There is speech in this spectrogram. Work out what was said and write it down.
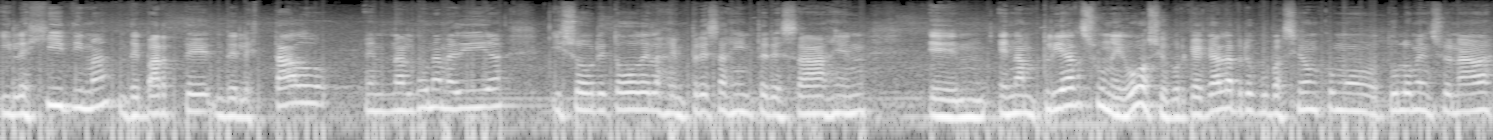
ilegítima de parte del Estado en alguna medida y sobre todo de las empresas interesadas en en ampliar su negocio, porque acá la preocupación, como tú lo mencionabas,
